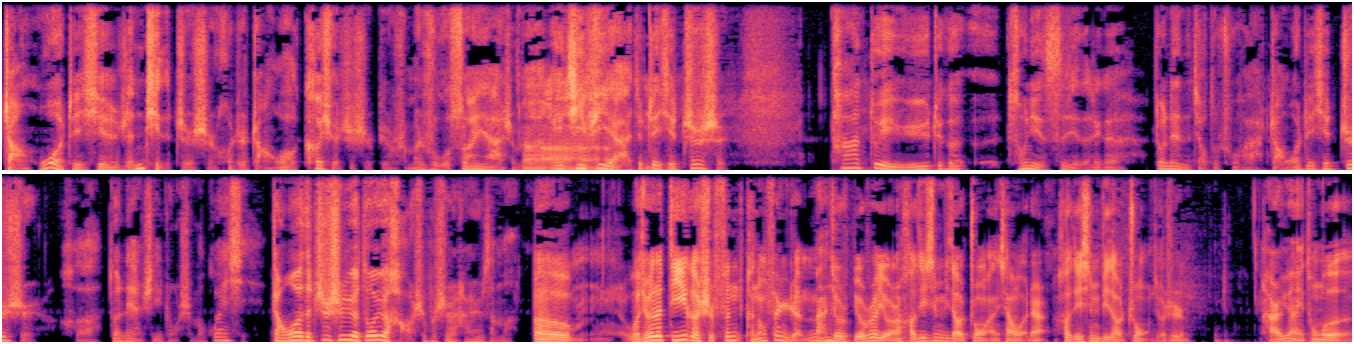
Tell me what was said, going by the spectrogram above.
掌握这些人体的知识或者掌握科学知识，比如什么乳酸呀、什么 ATP 呀，啊就这些知识，它对于这个呃从你自己的这个锻炼的角度出发，掌握这些知识和锻炼是一种什么关系？掌握的知识越多越好，是不是？还是怎么？呃，我觉得第一个是分，可能分人嘛，嗯就是比如说有人好奇心比较重啊，你像我这样好奇心比较重，就是还是愿意通过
